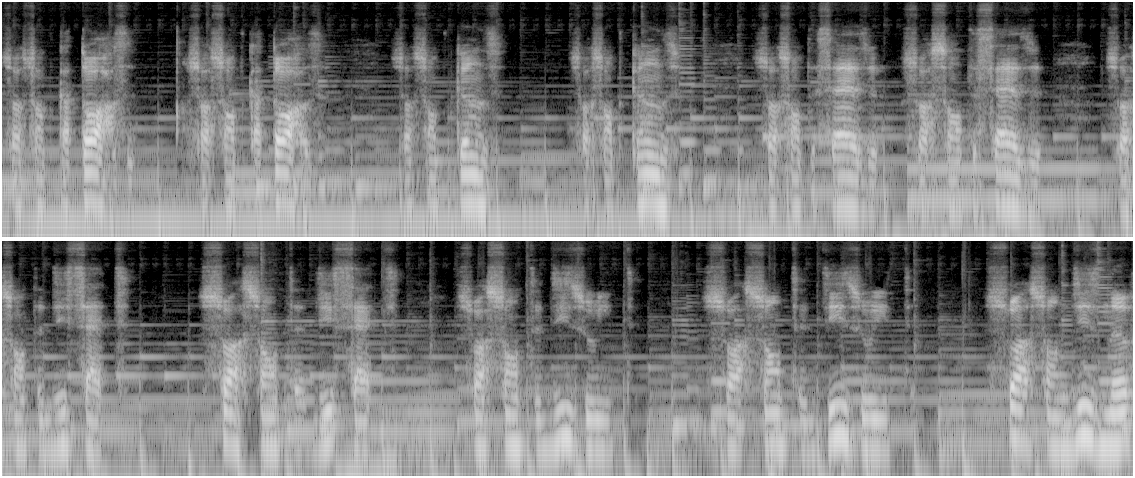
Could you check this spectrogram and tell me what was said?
soixante-quatorze, soixante-quatorze, soixante-quinze, soixante-quinze, soixante-seize, soixante-seize, soixante-dix-sept, soixante-dix-sept, soixante-dix-huit, soixante-dix-huit, 79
